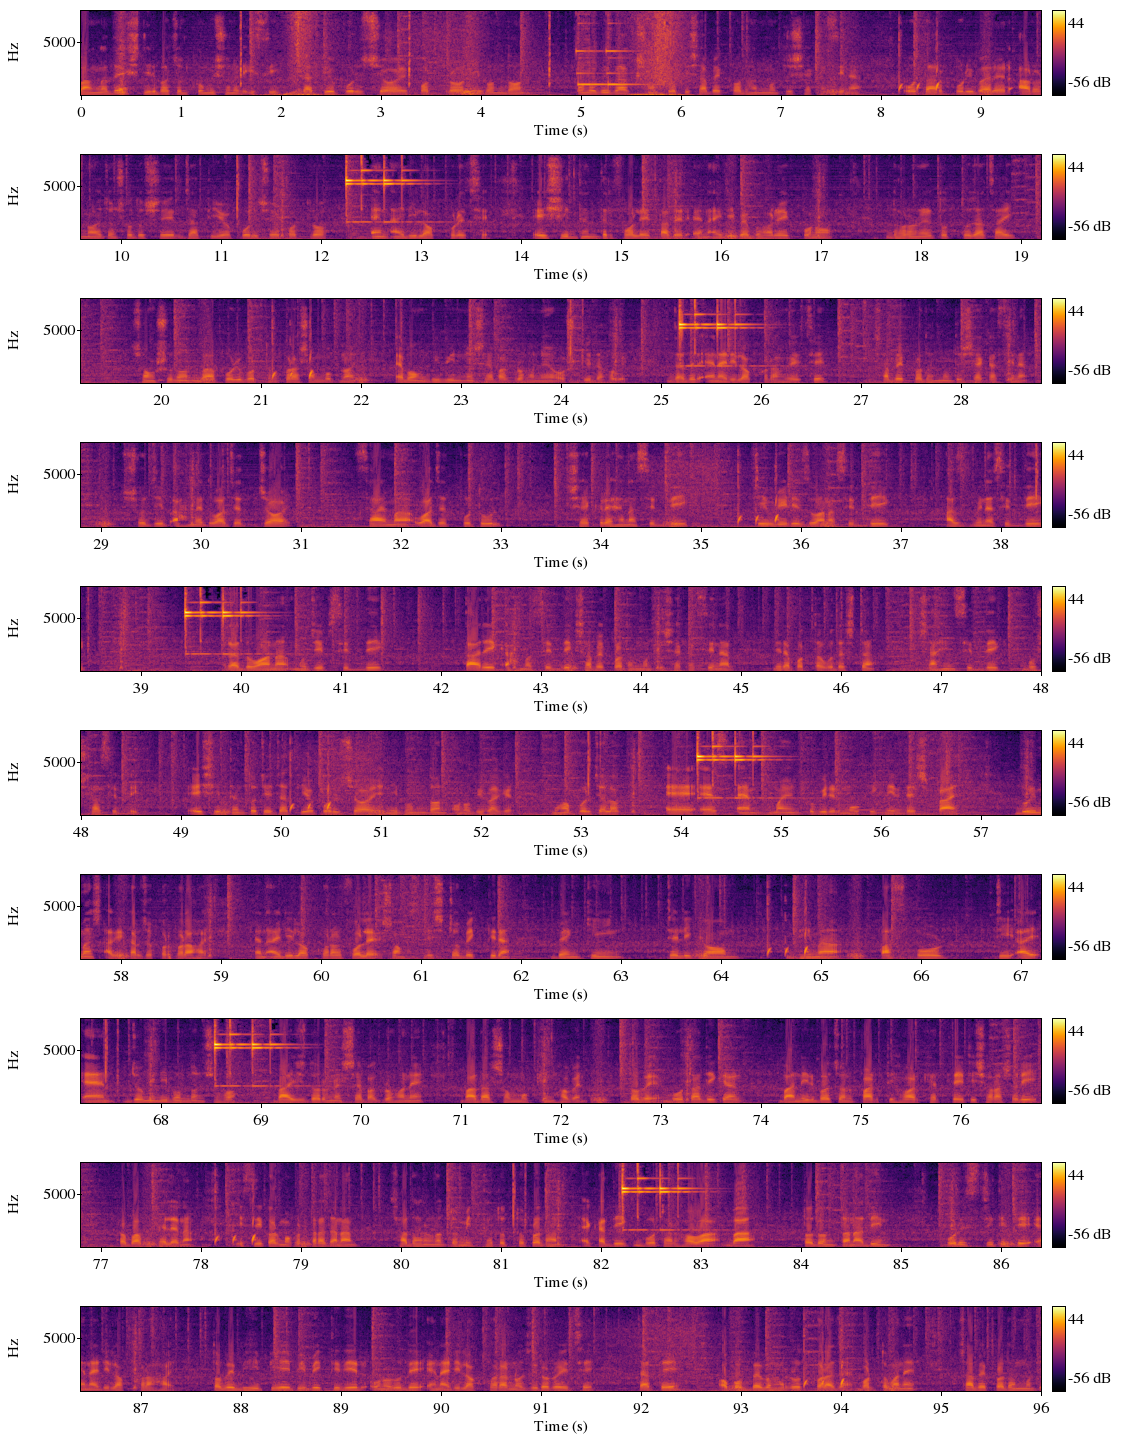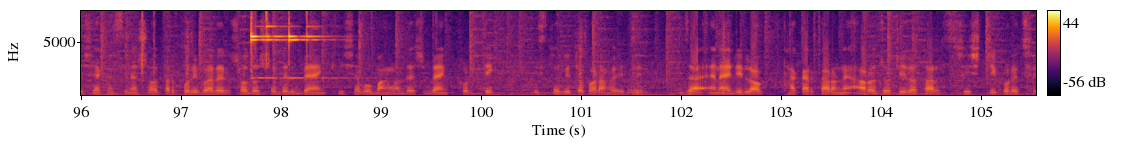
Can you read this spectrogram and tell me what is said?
বাংলাদেশ নির্বাচন কমিশনের ইসি, জাতীয় পরিচয়পত্র নিবন্ধন, অনুবিভাগ সম্প্রতি সাবেক প্রধানমন্ত্রী শেখ হাসিনা ও তার পরিবারের আরও নয়জন সদস্যের জাতীয় পরিচয়পত্র এনআইডি লক করেছে। এই সিদ্ধান্তের ফলে তাদের এনআইডি ব্যবহারে কোনো ধরনের তথ্য যাচাই, সংশোধন বা পরিবর্তন করা সম্ভব নয় এবং বিভিন্ন সেবা গ্রহণেও অসুবিধা হবে, যাদের এনআইডি লক করা হয়েছে। সাবেক প্রধানমন্ত্রী শেখ হাসিনা, সজীব আহমেদ ওয়াজেদ জয়, সাইমা ওয়াজেদ পুতুল, শেখ রেহানা সিদ্দিক টিউলি রিজওয়ানা সিদ্দিক, আজমিনা সিদ্দিক, রাদওয়ানা মুজিব সিদ্দিক, তারিক আহমদ সিদ্দিক সাবেক প্রধানমন্ত্রী শেখ হাসিনার নিরাপত্তা উপদেষ্টা, শাহিন সিদ্দিক বুশরা সিদ্দিক। এই সিদ্ধান্তটি জাতীয় পরিচয় নিবন্ধন অনুবিভাগের মহাপরিচালক এ এস এম হুমায়ুন কবিরের মৌখিক নির্দেশ প্রায় দুই মাস আগে কার্যকর করা হয়। এনআইডি লক করার ফলে সংশ্লিষ্ট ব্যক্তিরা ব্যাংকিং, টেলিকম, বিমা, পাসপোর্ট, টিআইএন, জমি নিবন্ধন সহ বাইশ ধরনের সেবা গ্রহণে বাধার সম্মুখীন হবেন। তবে ভোটাধিকার বা নির্বাচন প্রার্থী হওয়ার ক্ষেত্রে এটি সরাসরি প্রভাব ফেলে না। ইসি কর্মকর্তারা জানান, সাধারণত মিথ্যা তথ্য প্রধান, একাধিক ভোটার হওয়া বা তদন্তানাধীন পরিস্থিতিতে এনআইডি লক করা হয়। তবে ভিপিআইপি ব্যক্তিদের অনুরোধে এনআইডি লক করার নজিরও রয়েছে যাতে অপব্যবহার রোধ করা যায়। বর্তমানে সাবেক প্রধানমন্ত্রী শেখ হাসিনা সহ তার পরিবারের সদস্যদের ব্যাংক হিসাবও বাংলাদেশ ব্যাংক কর্তৃক স্থগিত করা হয়েছে, যা এনআইডি লক থাকার কারণে আরও জটিলতার সৃষ্টি করেছে।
